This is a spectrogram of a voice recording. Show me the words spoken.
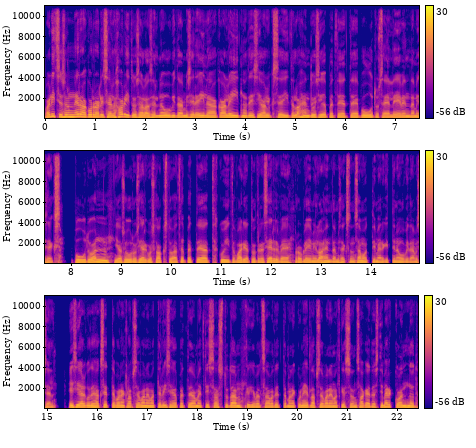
valitsus on erakorralisel haridusalasel nõupidamisel eile aga leidnud esialgseid lahendusi õpetajate puuduse leevendamiseks puudu on ja suurusjärgus kaks tuhat õpetajat, kuid varjatud reserve probleemi lahendamiseks on samuti, märgiti nõupidamisel esialgu tehakse ettepanek lapsevanematele ise õpetajaametisse astuda, kõigepealt saavad ettepaneku need lapsevanemad, kes on sagedasti märku andnud,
